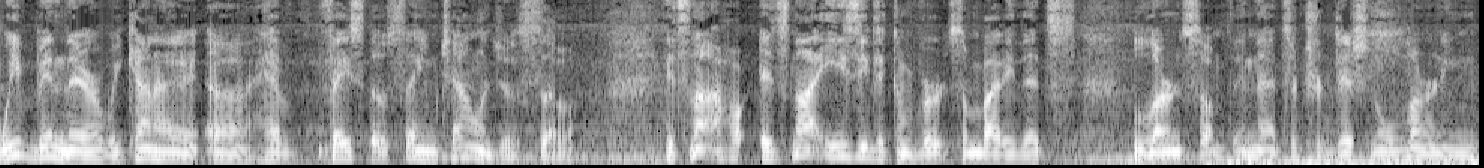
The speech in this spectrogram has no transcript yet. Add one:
We've been there. We kind of uh, have faced those same challenges. So it's not it's not easy to convert somebody that's learned something that's a traditional learning.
